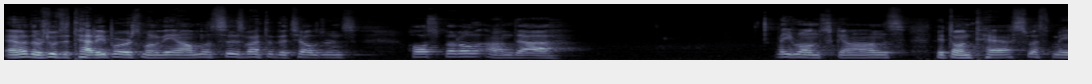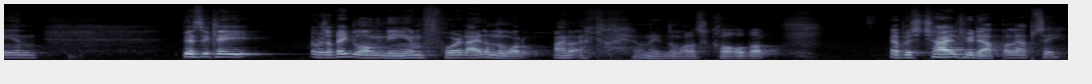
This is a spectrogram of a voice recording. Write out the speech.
And there was loads of teddy bears in one of the ambulances. Went to the children's hospital and uh, they run scans. They done tests with me and basically there was a big long name for it. I don't know what I don't, I don't even know what it's called, but it was childhood epilepsy.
